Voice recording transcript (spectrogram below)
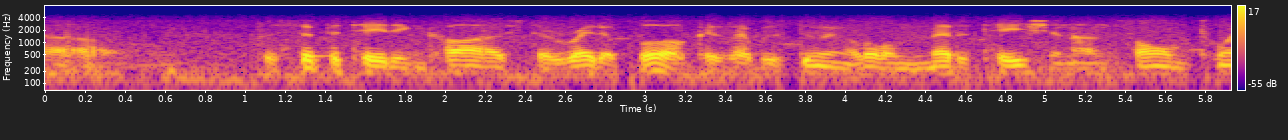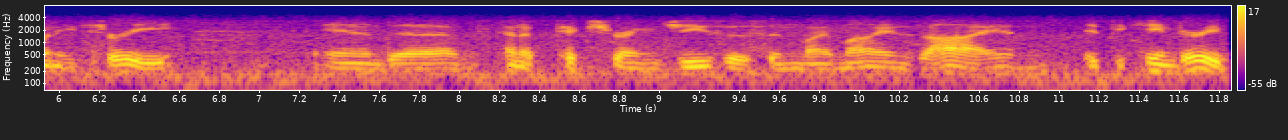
uh, precipitating cause to write a book as I was doing a little meditation on Psalm 23 and uh, kind of picturing Jesus in my mind's eye, and it became very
